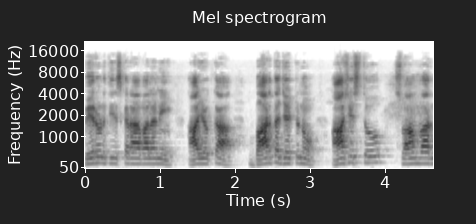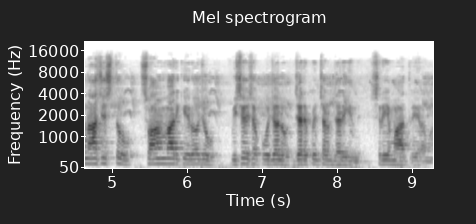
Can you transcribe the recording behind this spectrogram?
పేరును తీసుకురావాలని ఆ యొక్క భారత జట్టును ఆశిస్తూ స్వామివారిని ఆశిస్తూ స్వామివారికి ఈరోజు విశేష పూజలు జరిపించడం జరిగింది. శ్రీమాత్రి నమ.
